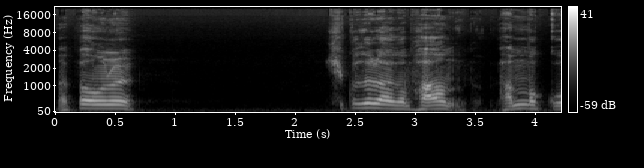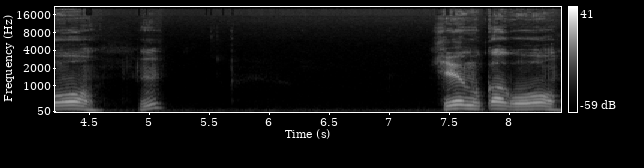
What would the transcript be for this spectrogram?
아빠 오늘 식구들하고 밥, 밥 먹고, 응? 집에 못 가고,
